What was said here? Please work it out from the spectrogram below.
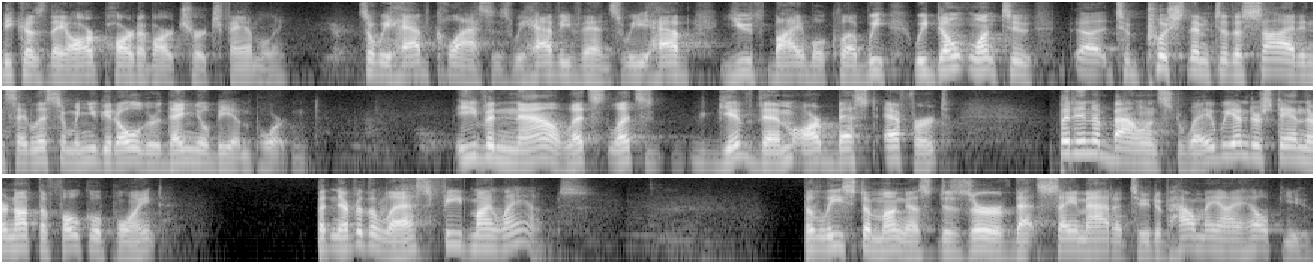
because they are part of our church family. So we have classes, we have events, we have youth Bible club. We, we don't want to, uh, to push them to the side and say, listen, when you get older, then you'll be important. Even now, let's, let's give them our best effort, but in a balanced way. We understand they're not the focal point, but nevertheless, feed my lambs. The least among us deserve that same attitude of, How may I help you?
